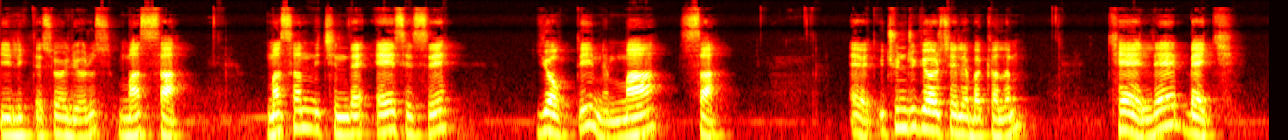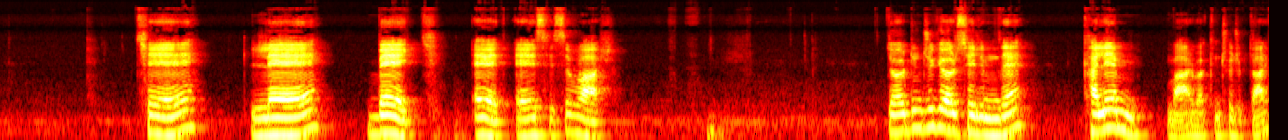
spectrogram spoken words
birlikte söylüyoruz. Masa. Masanın içinde E sesi yok değil mi? Masa. Evet, üçüncü görsele bakalım. Kelebek. Kelebek. Evet, E sesi var. Dördüncü görselimde kalem var bakın çocuklar.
